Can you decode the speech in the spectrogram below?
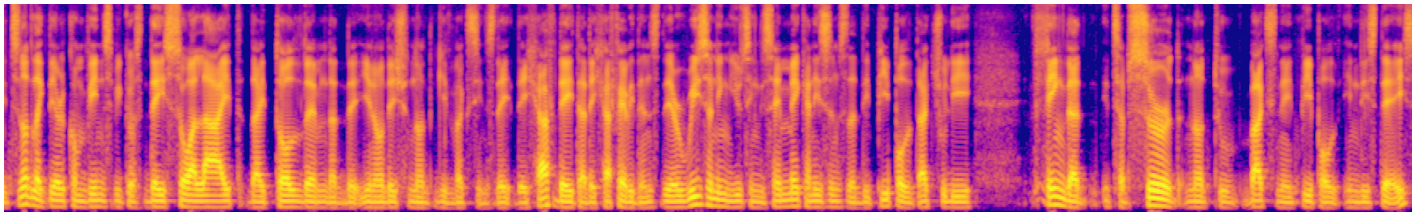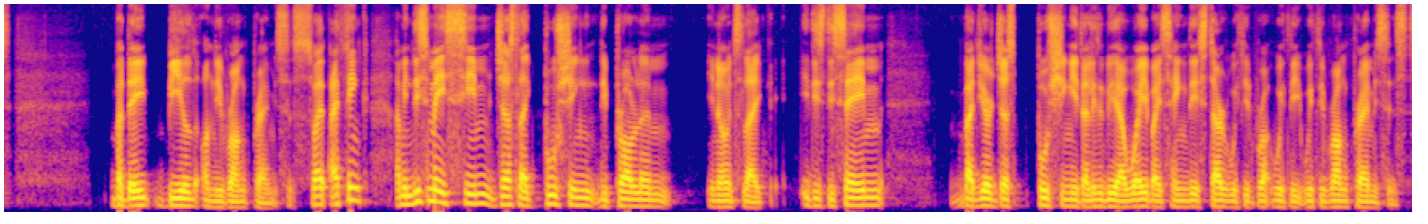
It's not like they're convinced because they saw a light that told them that they, you know they should not give vaccines. They they have data, they have evidence. They're reasoning using the same mechanisms that the people that actually think that it's absurd not to vaccinate people in these days. But they build on the wrong premises. So I, I think, I mean, this may seem just like pushing the problem. You know, it's like it is the same but you're just pushing it a little bit away by saying they start with, it, with, the, with the wrong premises.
